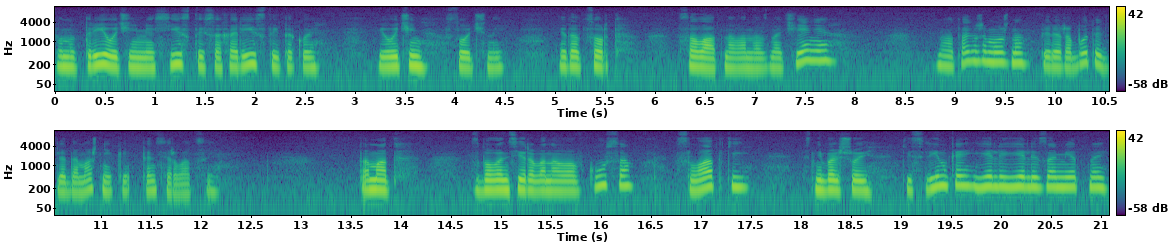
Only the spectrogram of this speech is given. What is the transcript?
Внутри очень мясистый, сахаристый такой и очень сочный. Этот сорт салатного назначения. Ну а также можно переработать для домашней консервации. Томат сбалансированного вкуса, сладкий, с небольшой кислинкой, еле-еле заметной.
